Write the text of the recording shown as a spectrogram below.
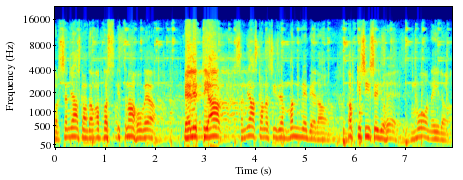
और संन्यास का मतलब अब बस इतना हो गया, पहले त्याग, संन्यास का मतलब चीज़ है, मन में बैराग। अब किसी से जो है, मोह नहीं रहा।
